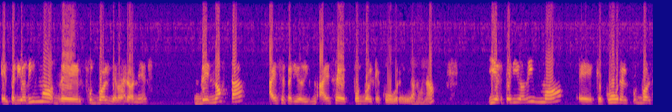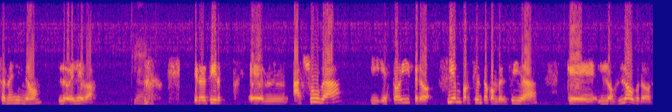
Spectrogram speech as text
el periodismo del fútbol de varones denota a ese periodismo, a ese fútbol que cubre, digamos, ¿no? Y el periodismo eh, que cubre el fútbol femenino lo eleva. Quiero decir, em, ayuda y estoy, pero 100% convencida que los logros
